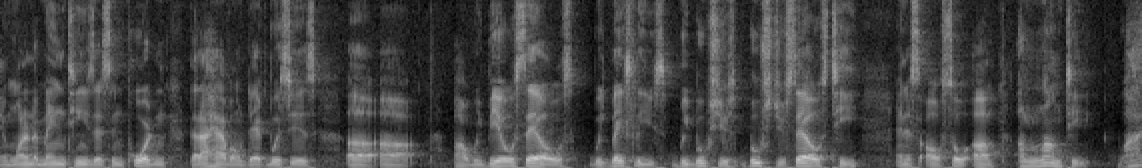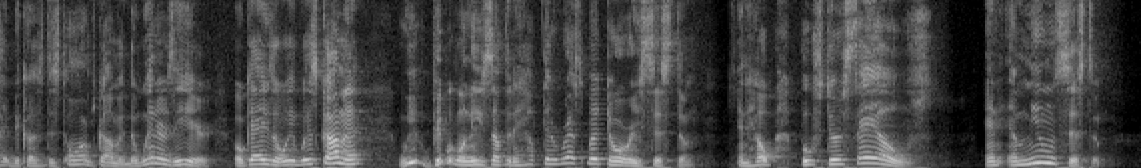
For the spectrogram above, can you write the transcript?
and one of the main teams that's important that I have on deck, which is uh, uh, uh, rebuild cells, which basically we boost your boost your cells tea, and it's also um, a lung tea. Why? Because the storm's coming, the winter's here. Okay, so it, it's coming. We people gonna need something to help their respiratory system and help boost their cells and immune system.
